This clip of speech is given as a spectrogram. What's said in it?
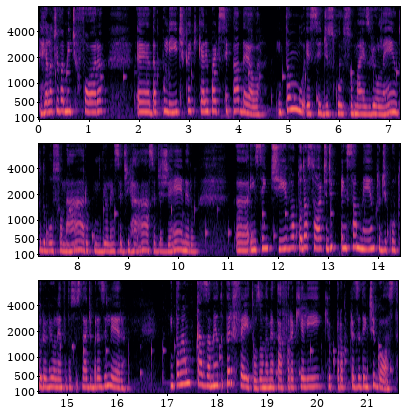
relativamente fora é, da política e que querem participar dela. Então, esse discurso mais violento do Bolsonaro, com violência de raça, de gênero, uh, incentiva toda sorte de pensamento de cultura violenta da sociedade brasileira. Então, é um casamento perfeito, usando a metáfora que, ele, que o próprio presidente gosta,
